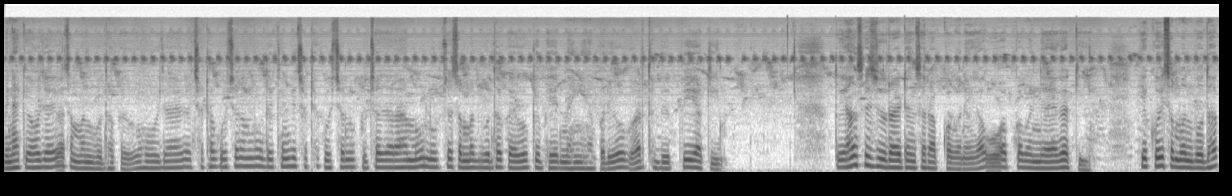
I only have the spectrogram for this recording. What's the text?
बिना क्या हो जाएगा? संबंध बोधक वो हो जाएगा। छठा क्वेश्चन हम लोग देखेंगे। छठे क्वेश्चन में पूछा जा रहा है, मूल रूप से संबंध बोधक एवं के भेद नहीं है। प्रयोग, अर्थ, व्युत्पत्ति या की? तो यहाँ से जो राइट आंसर आपका बनेगा, वो आपका बन जाएगा कि ये कोई संबंध बोधक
